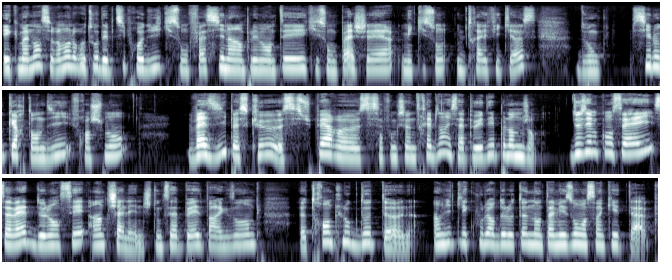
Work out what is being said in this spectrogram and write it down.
et que maintenant c'est vraiment le retour des petits produits qui sont faciles à implémenter, qui sont pas chers, mais qui sont ultra efficaces. Donc, si le cœur t'en dit, franchement, vas-y parce que c'est super, euh, ça fonctionne très bien et ça peut aider plein de gens. Deuxième conseil, ça va être de lancer un challenge. Donc ça peut être par exemple 30 euh, looks d'automne, invite les couleurs de l'automne dans ta maison en 5 étapes,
